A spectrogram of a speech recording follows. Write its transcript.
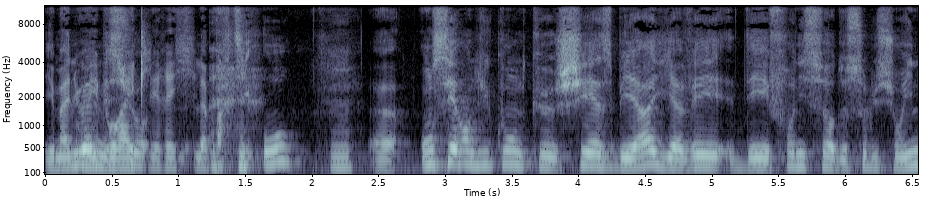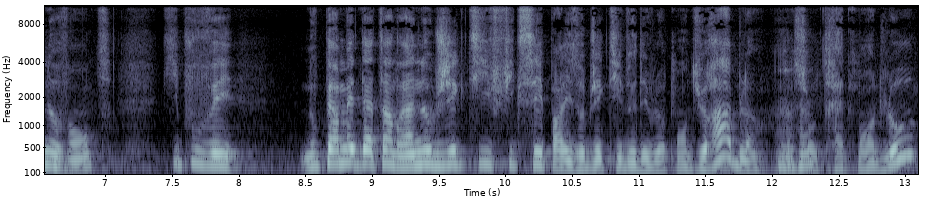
Emmanuel, mais sur la partie eau, mm. on s'est rendu compte que chez SBA, il y avait des fournisseurs de solutions innovantes qui pouvaient nous permettre d'atteindre un objectif fixé par les objectifs de développement durable hein, mm-hmm. sur le traitement de l'eau,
